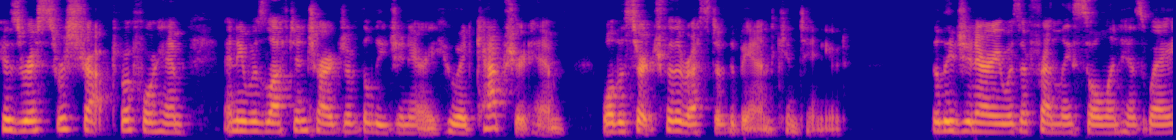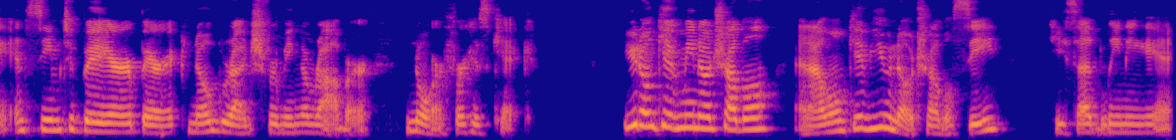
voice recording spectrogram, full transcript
His wrists were strapped before him, and he was left in charge of the legionary who had captured him, while the search for the rest of the band continued. The legionary was a friendly soul in his way, and seemed to bear Beric no grudge for being a robber, nor for his kick. You don't give me no trouble, and I won't give you no trouble, see? he said, leaning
